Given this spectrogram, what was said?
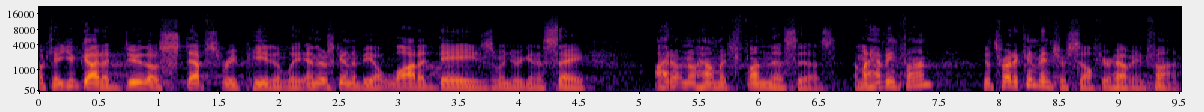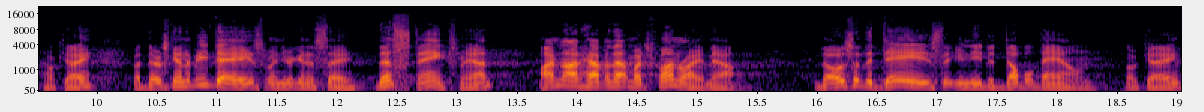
Okay, you've got to do those steps repeatedly, and there's going to be a lot of days when you're going to say, I don't know how much fun this is. Am I having fun? You'll try to convince yourself you're having fun, okay? But there's going to be days when you're going to say, This stinks, man. I'm not having that much fun right now. Those are the days that you need to double down, okay?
